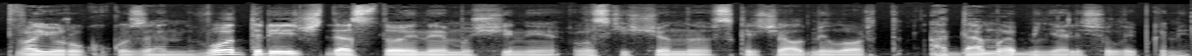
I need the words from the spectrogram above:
«Твою руку, кузен. Вот речь достойная мужчины!» — восхищенно вскричал милорд. А дамы обменялись улыбками.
